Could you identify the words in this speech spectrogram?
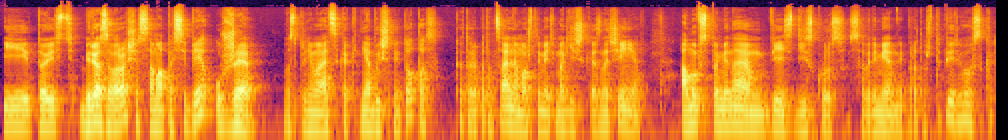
И то есть березовая роща сама по себе уже воспринимается как необычный топос, который потенциально может иметь магическое значение. А мы вспоминаем весь дискурс современный про то, что березка.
